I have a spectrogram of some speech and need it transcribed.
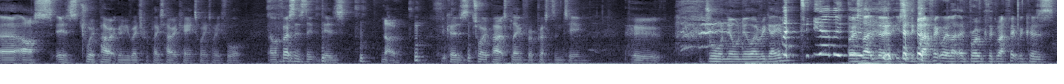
Uh, asks, is Troy Parrott going to be ready to replace Harry Kane in 2024? Now, my first instinct is no, because Troy Parrott's playing for a Preston team who draw nil nil every game. yeah, they do. Whereas like the you see the graphic where like they broke the graphic because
